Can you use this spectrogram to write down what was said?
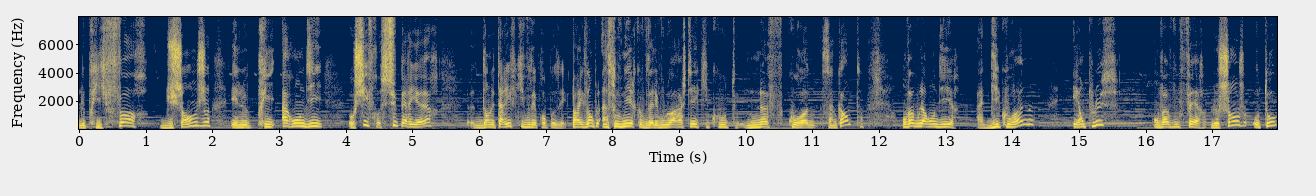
le prix fort du change et le prix arrondi au chiffre supérieur dans le tarif qui vous est proposé. Par exemple, un souvenir que vous allez vouloir acheter qui coûte 9 couronnes 50, on va vous l'arrondir à 10 couronnes et en plus, on va vous faire le change au taux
